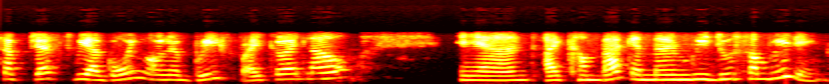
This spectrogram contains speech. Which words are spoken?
suggest we are going on a brief break right now, and I come back and then we do some readings.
